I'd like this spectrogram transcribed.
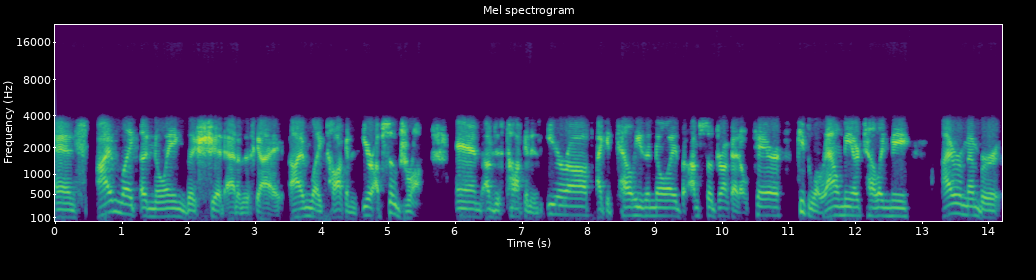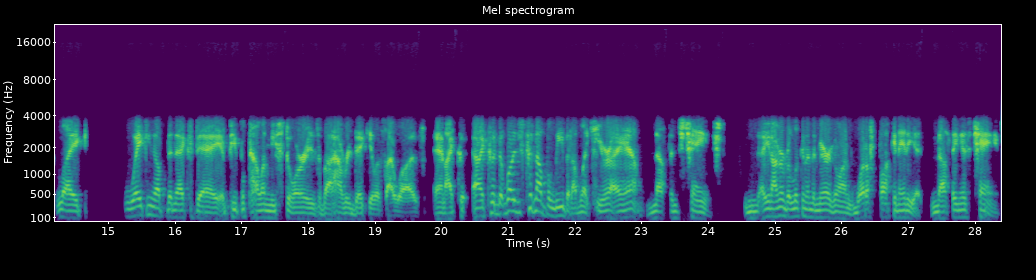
And I'm like annoying the shit out of this guy. I'm like talking his ear. I'm so drunk, and I'm just talking his ear off. I could tell he's annoyed, but I'm so drunk I don't care. People around me are telling me. I remember like waking up the next day and people telling me stories about how ridiculous I was, and I could I couldn't well I just could not believe it. I'm like, here I am, nothing's changed. You know, I remember looking in the mirror going, what a fucking idiot. Nothing has changed.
